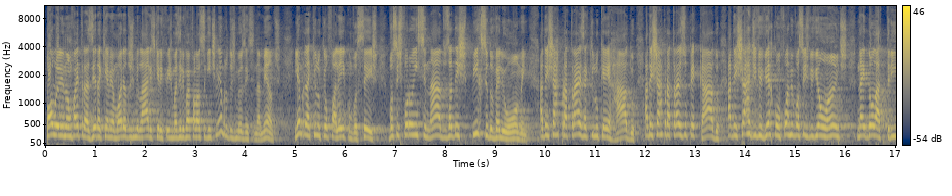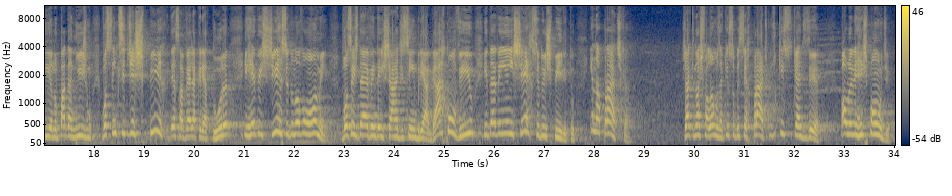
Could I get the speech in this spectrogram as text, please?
Paulo ele não vai trazer aqui a memória dos milagres que ele fez, mas ele vai falar o seguinte: lembra dos meus ensinamentos? Lembra daquilo que eu falei com vocês? Vocês foram ensinados a despir-se do velho homem, a deixar para trás aquilo que é errado, a deixar para trás o pecado, a deixar de viver conforme vocês viviam antes, na idolatria, no paganismo. Você tem que se despir dessa velha criatura e revestir-se do novo homem. Vocês devem deixar de se embriagar com vinho e devem encher-se do espírito. E na prática? Já que nós falamos aqui sobre ser práticos, o que isso quer dizer? Paulo ele responde.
